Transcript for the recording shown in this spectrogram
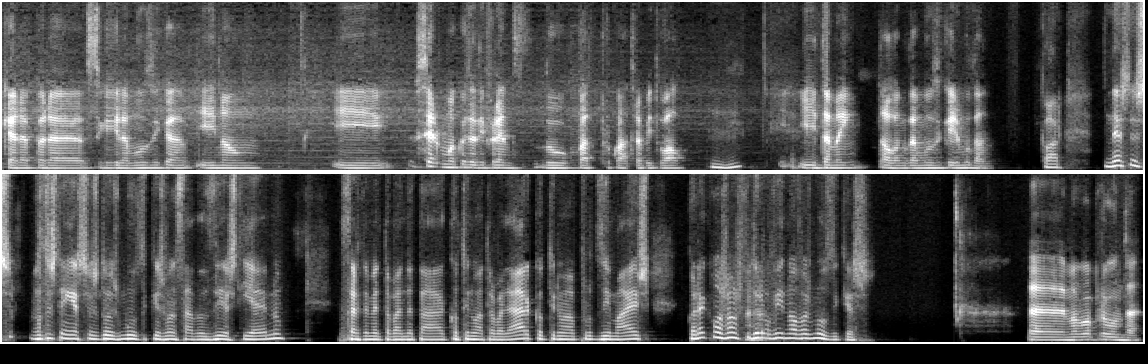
que era para seguir a música e não e ser uma coisa diferente do 4x4 habitual uhum. e, e, também ao longo da música ir mudando. Claro. Nestas, vocês têm estas duas músicas lançadas este ano, certamente a banda está a continuar a trabalhar, continua a produzir mais. Quando é que nós vamos poder uhum. ouvir novas músicas? Uh, uma boa pergunta.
